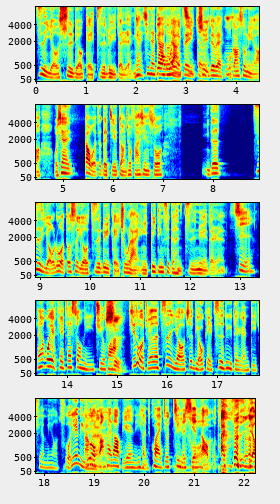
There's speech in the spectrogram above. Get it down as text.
自由是留给自律的人”。你看现在大家都讲这一句，对不对？我告诉你哦，我现在到我这个阶段，就发现说你的。自由，如果都是由自律给出来，你必定是个很自虐的人。是，但我也可以再送你一句话。是，其实我觉得自由是留给自律的人，的确没有错。因为你如果妨害到别人，你很快就进了监牢，不太自由，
